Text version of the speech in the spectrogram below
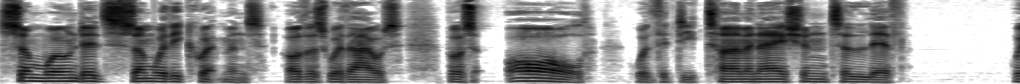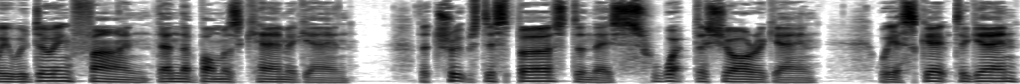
some wounded, some with equipment, others without, but all with the determination to live. We were doing fine, then the bombers came again. The troops dispersed and they swept the shore again. We escaped again,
